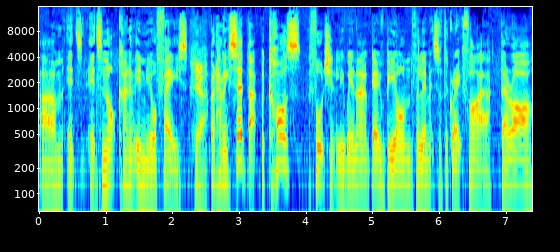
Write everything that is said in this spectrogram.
Um, it's it's not kind of in your face. Yeah. But having said that, because fortunately we're now going beyond the limits of the Great Fire, there are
